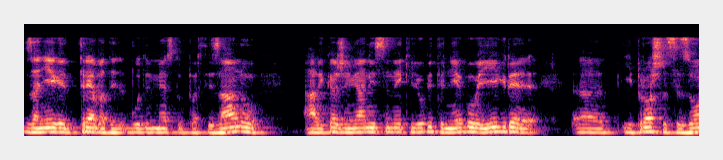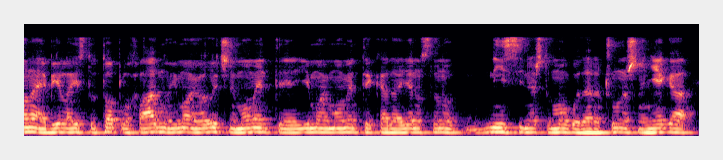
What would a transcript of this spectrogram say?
za njega treba da bude mesto u Partizanu, ali kažem ja nisam neki ljubitelj njegove igre, i prošla sezona je bila isto toplo hladno, imao je odlične momente, imao je momente kada jednostavno nisi nešto mogao da računaš na njega.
